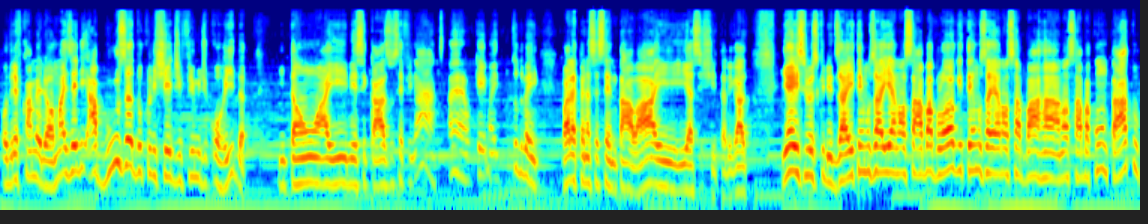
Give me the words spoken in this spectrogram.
Poderia ficar melhor, mas ele abusa do clichê de filme de corrida então, aí, nesse caso, você fica, ah, é, ok, mas tudo bem. Vale a pena você sentar lá e, e, assistir, tá ligado? E é isso, meus queridos. Aí temos aí a nossa aba blog, temos aí a nossa barra, a nossa aba contato,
